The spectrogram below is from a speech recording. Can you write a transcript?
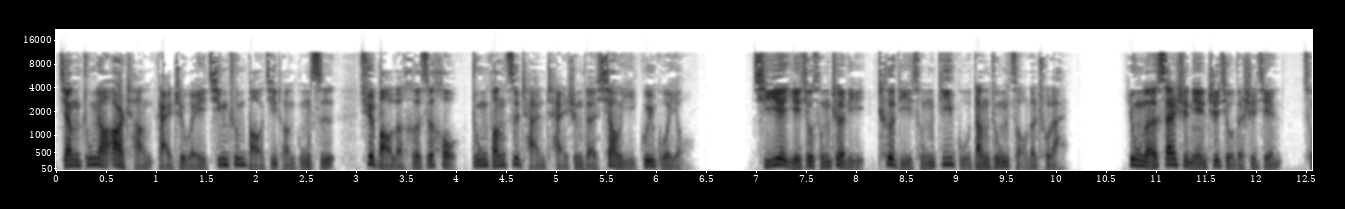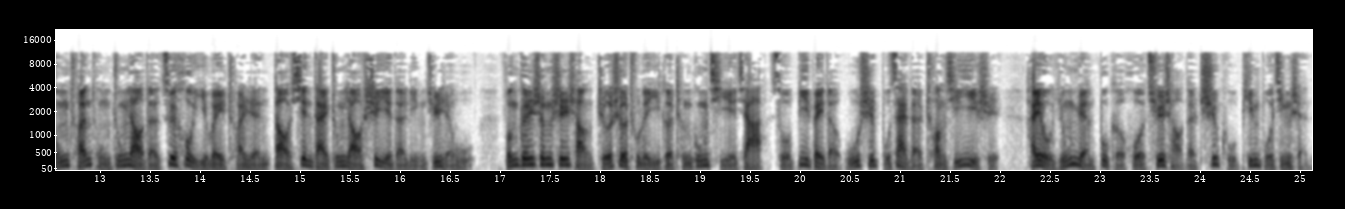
将中药二厂改制为青春宝集团公司，确保了合资后中方资产产生的效益归国有。企业也就从这里彻底从低谷当中走了出来。用了三十年之久的时间，从传统中药的最后一位传人到现代中药事业的领军人物，冯根生身上折射出了一个成功企业家所必备的无时不在的创新意识，还有永远不可或缺少的吃苦拼搏精神。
